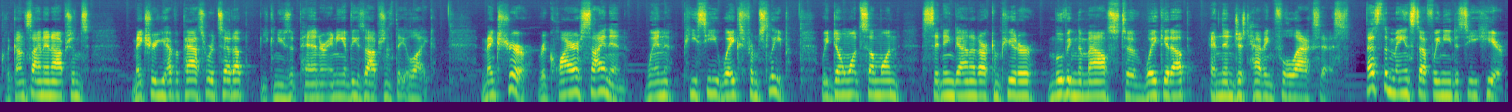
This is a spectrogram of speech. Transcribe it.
click on sign in options, make sure you have a password set up. You can use a pen or any of these options that you like. Make sure, require sign in when PC wakes from sleep. We don't want someone sitting down at our computer, moving the mouse to wake it up, and then just having full access. That's the main stuff we need to see here.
